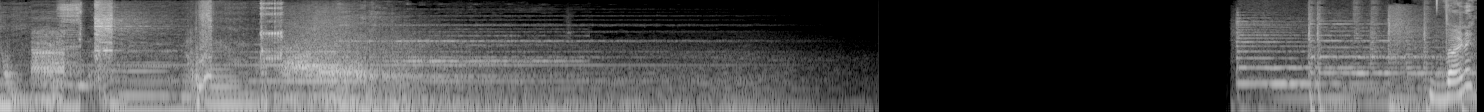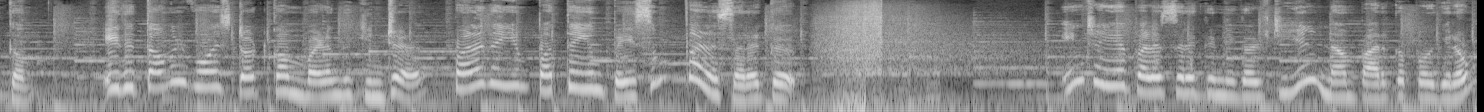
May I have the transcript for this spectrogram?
வணக்கம். இது தமிழ் வாய்ஸ் டாட் காம் வழங்குகின்ற பலதையும் பத்தையும் பேசும் பலசரக்கு. இன்றைய பலசரக்கு நிகழ்ச்சியில் நாம் பார்க்க போகிறோம்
